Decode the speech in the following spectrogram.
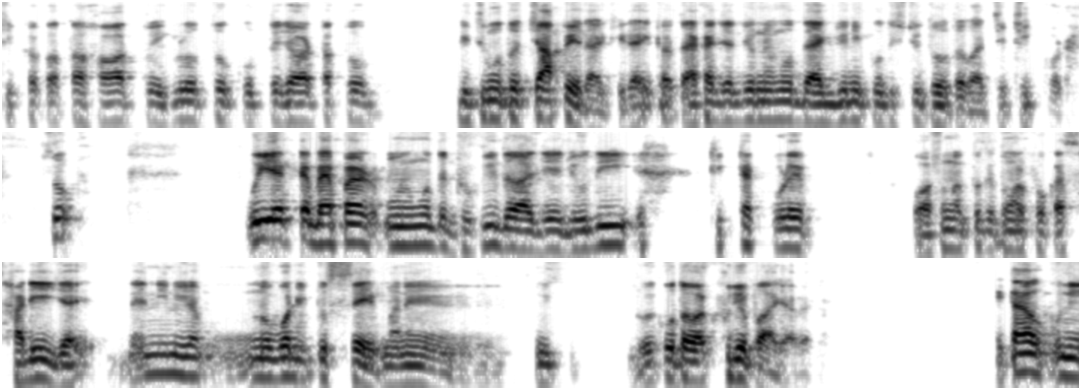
শিক্ষকতা হওয়া, তো এগুলো তো করতে যাওয়াটা তো রীতিমতো চাপের আর কি রাইট হয়তো এক হাজার জনের মধ্যে একজনই প্রতিষ্ঠিত হতে পারছে ঠিক করে। সো ওই একটা ব্যাপার মনের মধ্যে ঢুকিয়ে দেওয়া যে, যদি ঠিকঠাক করে পড়াশোনার থেকে তোমার ফোকাস হারিয়ে যায় দেন নো বডি টু সেভ মানে কোথাও আর খুঁজে পাওয়া যাবে না। এটা উনি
